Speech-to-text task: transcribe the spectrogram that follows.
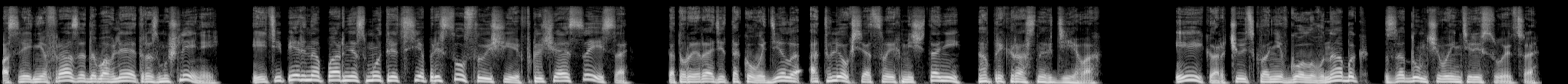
Последняя фраза добавляет размышлений. И теперь на парня смотрят все присутствующие, включая Сейса, который ради такого дела отвлекся от своих мечтаний о прекрасных девах. Эйкар, чуть склонив голову на бок, задумчиво интересуется.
